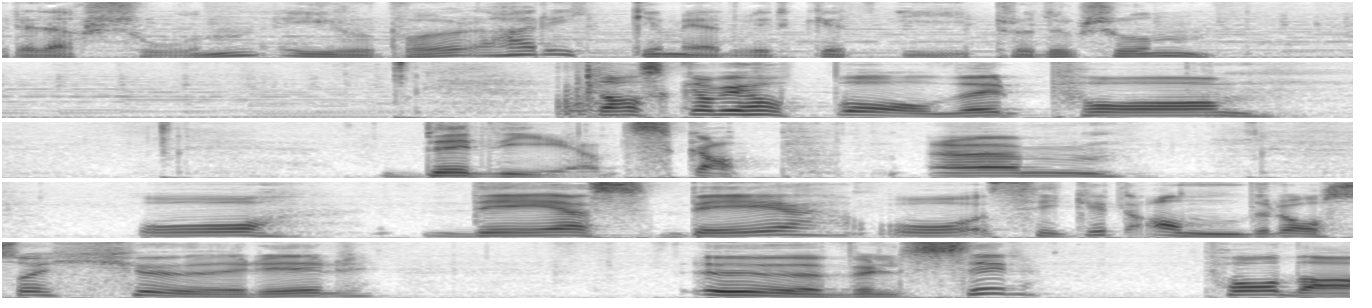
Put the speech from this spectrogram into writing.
Redaksjonen i Europower har ikke medvirket i produksjonen. Da skal vi hoppe over på beredskap. Um, og DSB og sikkert andre også kjører øvelser på da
